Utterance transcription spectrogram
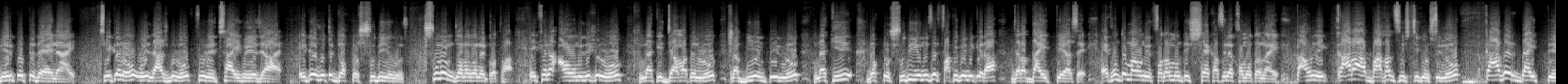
বের করতে দেয় নাই। সেখানে ওই লাশগুলো পুড়ে ছাই হয়ে যায়। এটাই হচ্ছে ডক্টর সুদি ইউনুস। শুনুন জনগণের কথা। এখানে আওয়ামী লীগের লোক, নাকি জামাতের লোক, না বিএনপির লোক, নাকি ডক্টর সুদি ইউনুসের ফাঁকি প্রেমিকেরা যারা দায়িত্বে আছে। এখন তো মাননীয় প্রধানমন্ত্রী শেখ হাসিনা ক্ষমতা নাই। তাহলে কারা বাধা সৃষ্টি করছিল? কাদের দায়িত্বে,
